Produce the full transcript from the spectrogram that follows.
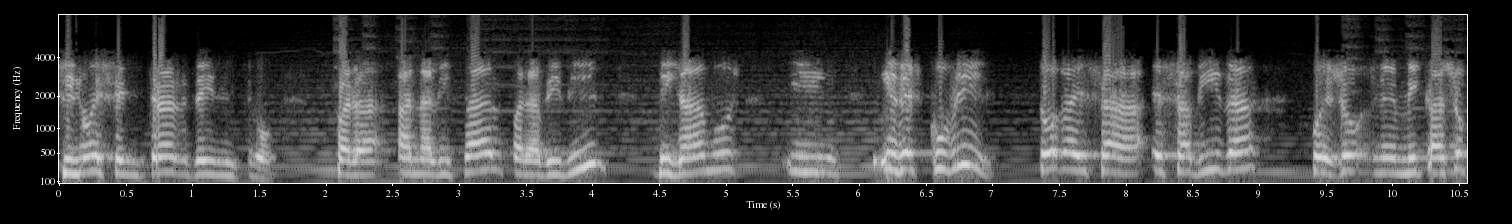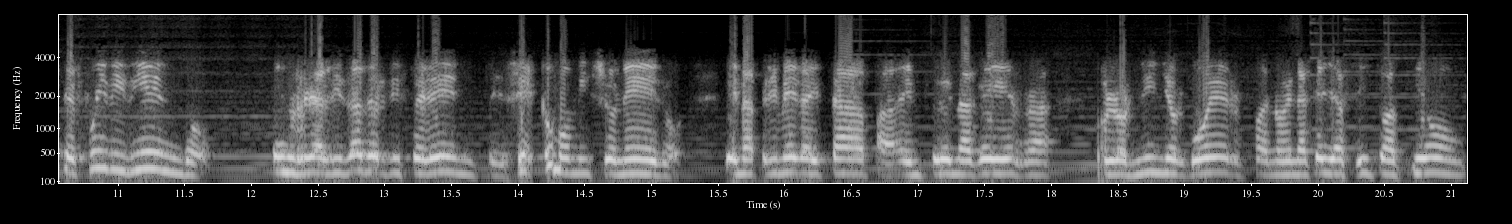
sino es entrar dentro para analizar, para vivir, digamos, y, descubrir toda esa, esa vida, pues yo en mi caso que fui viviendo en realidades diferentes, es como misionero, en la primera etapa, en plena guerra, con los niños huérfanos, en aquella situación,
